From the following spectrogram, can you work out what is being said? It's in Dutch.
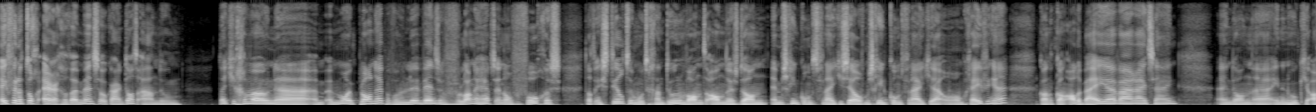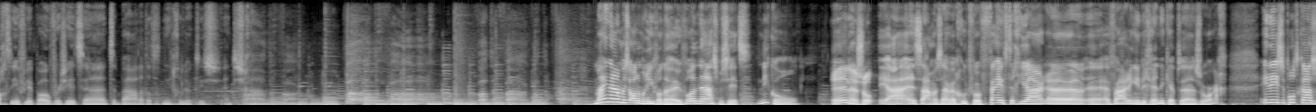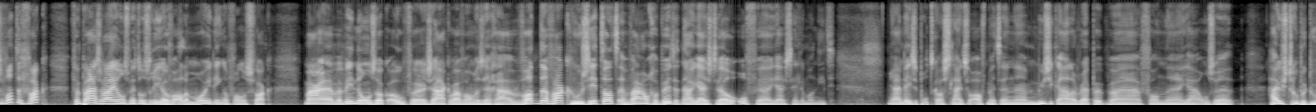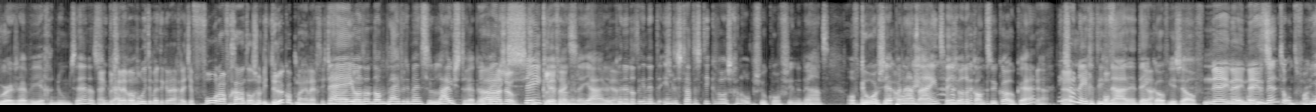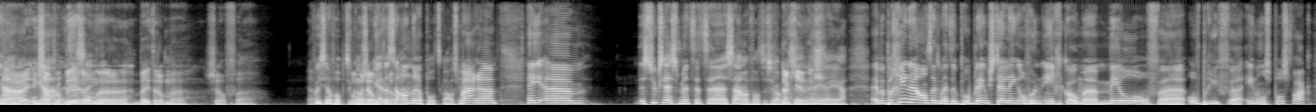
Ik vind het toch erg dat wij mensen elkaar dat aandoen. Dat je gewoon eh, een, een mooi plan hebt of een wens of een verlangen hebt en dan vervolgens dat in stilte moet gaan doen, want anders dan en misschien komt het vanuit jezelf, misschien komt het vanuit je omgeving, hè? Kan, kan allebei eh, waarheid zijn. En dan eh, in een hoekje achter je flippen over zit eh, te balen dat het niet gelukt is en te schamen. Mijn naam is Annemarie van der Heuvel en naast me zit Nicole. En Hessel. Ja, en samen zijn we goed voor 50 jaar eh, eh, ervaring in de gehandicaptenzorg. In deze podcast, What the Fuck, verbazen wij ons met ons drie over alle mooie dingen van ons vak. Maar eh, we winden ons ook over zaken waarvan we zeggen, what the fuck, hoe zit dat? En waarom gebeurt het nou juist wel of juist helemaal niet? Ja, in deze podcast sluiten we af met een muzikale wrap-up van ja, onze huistroebedoers hebben we je genoemd. Hè? Dat Nou, vind ik begin er wel moeite mee te krijgen dat je voorafgaand al zo die druk op mij legt. je wel. Nee, Dat want dan, dan blijven de mensen luisteren. Dat Ah, weet zo. Zeker. Dat ze, ja, we Ja. kunnen dat in de, in de statistieken wel eens gaan opzoeken. Of ze inderdaad, of doorzeppen na het eind. Weet je wel, dat kan natuurlijk ook, hè? Ja, Niet ja. zo negatief Of- nadenken ja. over jezelf. Nee, nee, nee. Complimenten ontvangen. Ja, Ja, ik ja, zal proberen om er eh, beter op mezelf... eh Ja. Voor jezelf op te Voor komen. Ja, dat is een andere podcast. Ja. Maar eh, hey, de succes met het eh, samenvatten zo Dank je. meteen, hè? Ja, ja. En we beginnen altijd met een probleemstelling of een ingekomen mail of, eh, of brief eh, in ons postvak.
